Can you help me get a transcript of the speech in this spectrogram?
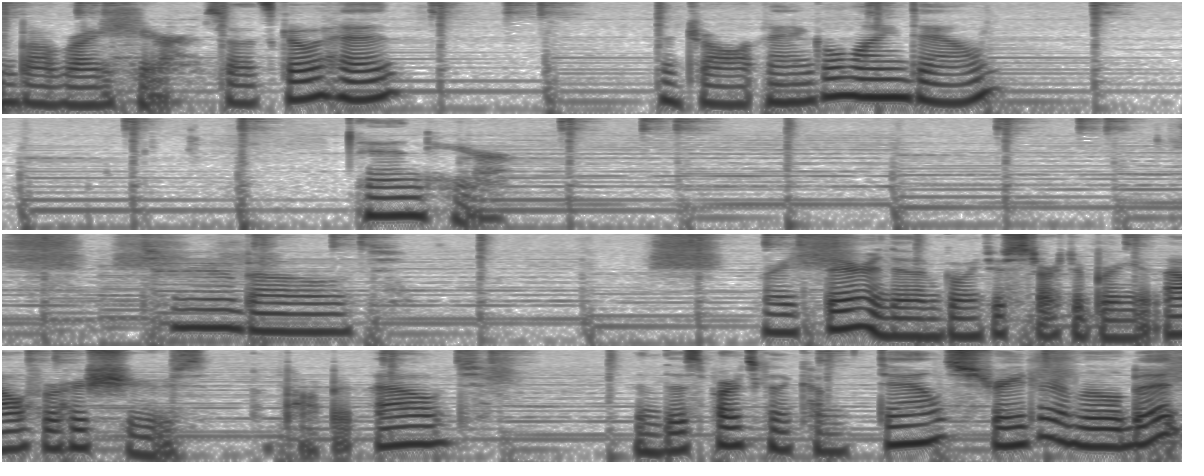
About right here. So let's go ahead and draw an angle line down and here. To about right there and then I'm going to start to bring it out for her shoes. Pop it out and this part's going to come down straighter a little bit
